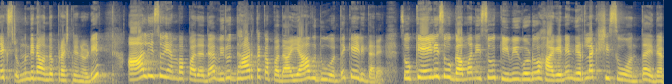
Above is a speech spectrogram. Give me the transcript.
ನೆಕ್ಸ್ಟ್ ಮುಂದಿನ ಒಂದು ಪ್ರಶ್ನೆ ನೋಡಿ. ಆಲಿಸು ಎಂಬ ಪದದ ವಿರುದ್ಧಾರ್ಥಕ ಪದ ಯಾವುದು ಅಂತ ಕೇಳಿದ್ದಾರೆ. ಸೊ ಕೇಳಿಸು, ಗಮನಿಸು, ಕಿವಿಗೊಡು ಹಾಗೆಯೇ ನಿರ್ಲಕ್ಷಿಸು ಅಂತ ಇದೆ.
